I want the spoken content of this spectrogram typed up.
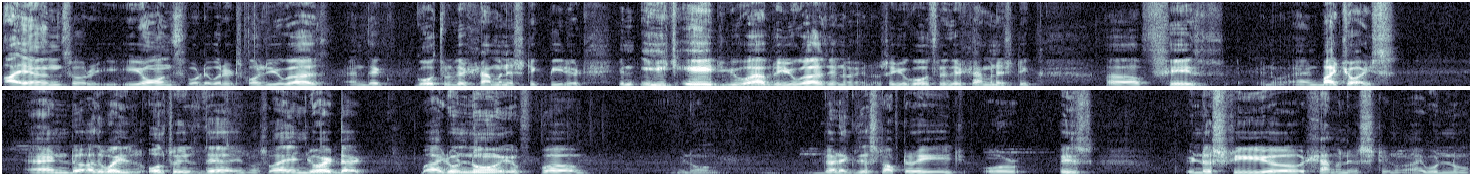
ions or eons, whatever it's called, yugas, and they go through the shamanistic period. In each age, you have the yugas, you know, you know. So you go through the shamanistic uh, phase, you know, and by choice, and uh, otherwise also is there, you know. So I enjoyed that, but I don't know if uh, you know that exists after age or is industry uh, shamanist, you know. I wouldn't know,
